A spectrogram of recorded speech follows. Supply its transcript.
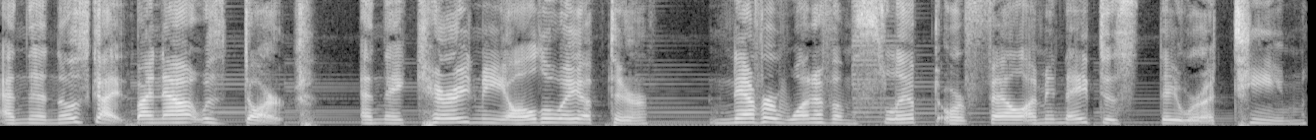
And then those guys, by now it was dark, and they carried me all the way up there never one of them slipped or fell. I mean, they just, they were a team.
